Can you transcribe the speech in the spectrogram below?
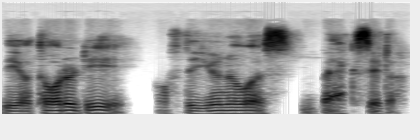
the authority of the universe back up.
